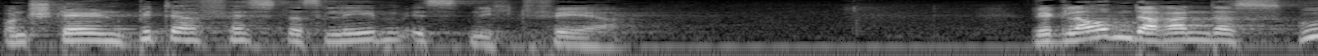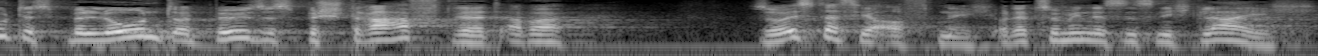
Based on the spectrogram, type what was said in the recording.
und stellen bitter fest, das Leben ist nicht fair. Wir glauben daran, dass Gutes belohnt und Böses bestraft wird, aber so ist das ja oft nicht oder zumindest nicht gleich.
